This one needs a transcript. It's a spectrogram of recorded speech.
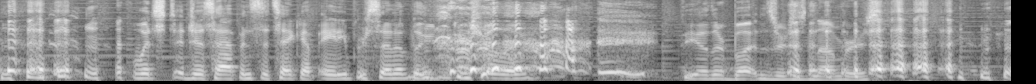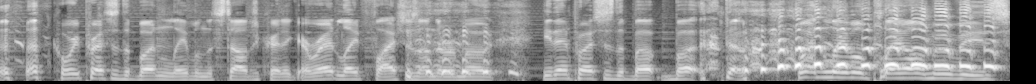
which just happens to take up 80% of the controller. The other buttons are just numbers. Corey presses the button labeled Nostalgia Critic. A red light flashes on the remote. He then presses the, bu- bu- the button labeled Play All Movies.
